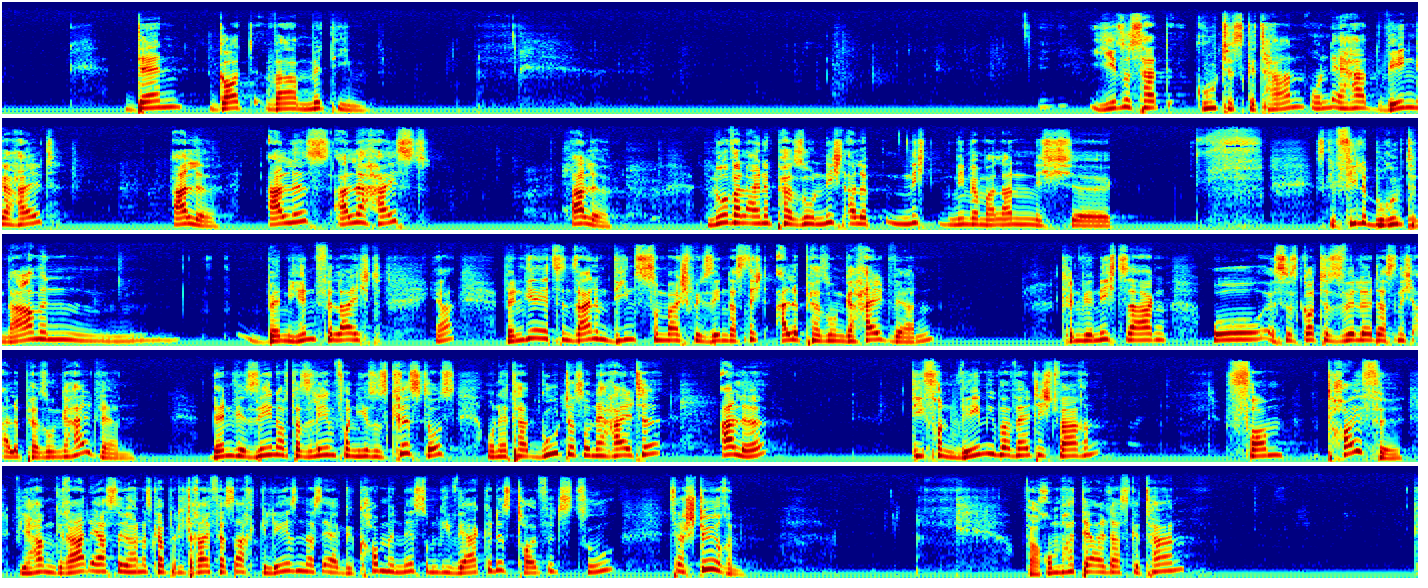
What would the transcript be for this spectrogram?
Denn Gott war mit ihm. Jesus hat Gutes getan und er hat wen geheilt? Alle. Alles, alle heißt? Alle. Nur weil eine Person nicht alle, nicht, nehmen wir mal an, ich, äh, es gibt viele berühmte Namen, Benny Hinn vielleicht, ja. Wenn wir jetzt in seinem Dienst zum Beispiel sehen, dass nicht alle Personen geheilt werden, können wir nicht sagen, oh, es ist Gottes Wille, dass nicht alle Personen geheilt werden. Denn wir sehen auf das Leben von Jesus Christus und er tat Gutes und er heilte alle, die von wem überwältigt waren? Vom Teufel. Wir haben gerade 1. Johannes Kapitel 3, Vers 8 gelesen, dass er gekommen ist, um die Werke des Teufels zu zerstören. Warum hat er all das getan?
